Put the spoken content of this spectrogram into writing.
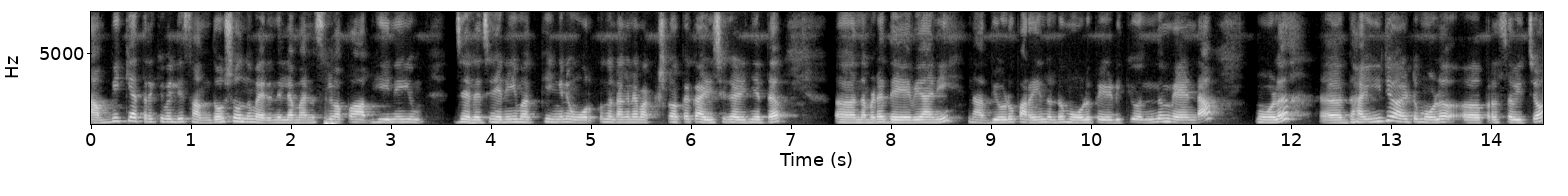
നവ്യക്ക് അത്രയ്ക്ക് വലിയ സന്തോഷമൊന്നും വരുന്നില്ല. മനസ്സിലും അപ്പോൾ അഭീനയും ജലജേനയും ഒക്കെ ഇങ്ങനെ ഓർക്കുന്നുണ്ട്. അങ്ങനെ ഭക്ഷണമൊക്കെ കഴിച്ചു കഴിഞ്ഞിട്ട് നമ്മുടെ ദേവയാനി നവ്യോട് പറയുന്നുണ്ട് മോൾ പേടിക്കൊന്നും വേണ്ട. മോൾ ധൈര്യമായിട്ട് മോൾ പ്രസവിച്ചോ.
